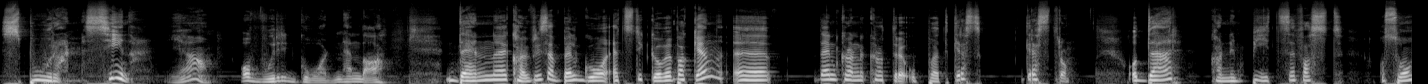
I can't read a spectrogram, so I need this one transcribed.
sporene sine. Ja. Og hvor går den hen da? Den eh, kan f.eks. gå et stykke over bakken. Eh, den kan klatre opp på et gress, gresstrå. Og der kan den bite seg fast. Og så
